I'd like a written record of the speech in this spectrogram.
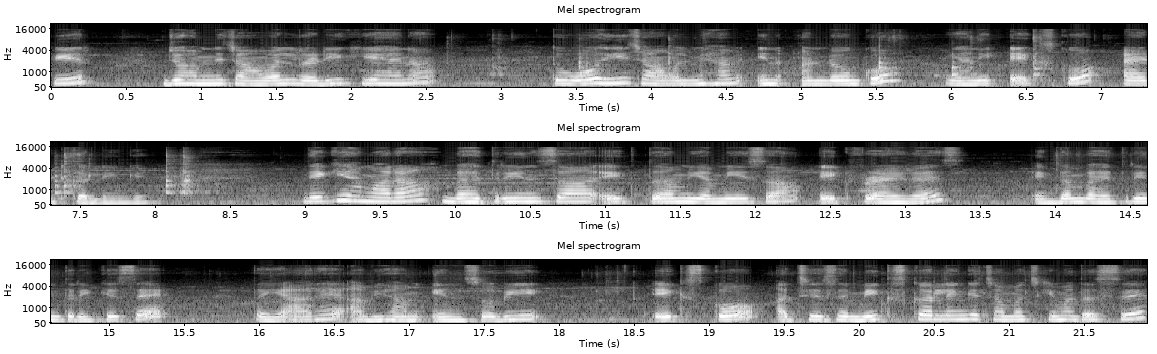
फिर जो हमने चावल रेडी किए हैं ना तो वो ही चावल में हम इन अंडों को, यानी एग्स को ऐड कर लेंगे। देखिए हमारा बेहतरीन सा, एकदम यमी सा एक फ्राइड राइस एकदम बेहतरीन तरीके से तैयार है। अभी हम इन सभी एग्स को अच्छे से मिक्स कर लेंगे चम्मच की मदद से।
